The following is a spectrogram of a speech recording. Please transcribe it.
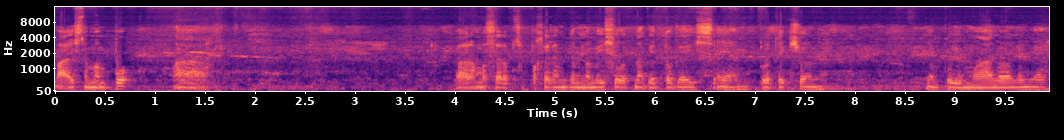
maayos naman po. Ah para masarap sa pakiramdam na may suot na ganito guys. Ayan protection. Yan po yung mga ano, ano niya.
